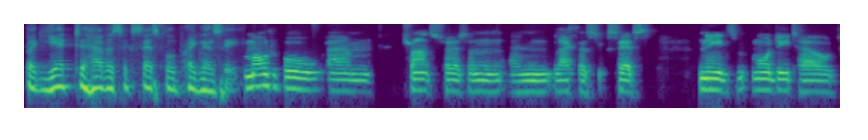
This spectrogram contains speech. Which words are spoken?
but yet to have a successful pregnancy. Multiple um, transfers and, and lack of success needs more detailed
